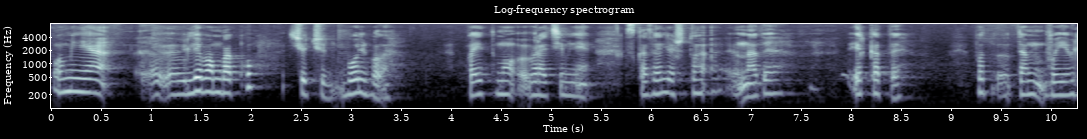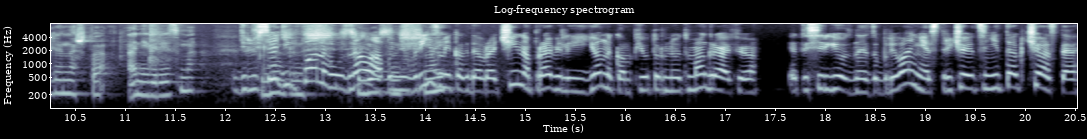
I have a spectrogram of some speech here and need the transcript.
У меня э, в левом боку чуть-чуть боль была, поэтому врачи мне сказали, что надо РКТ вот там выявлено, что аневризма Делюся Гельфанова узнала об аневризме, когда врачи направили ее на компьютерную томографию. Это серьезное заболевание встречается не так часто.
